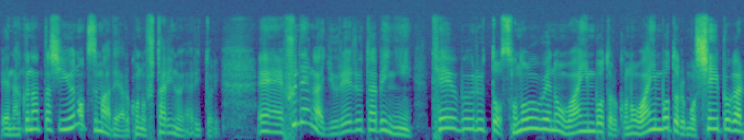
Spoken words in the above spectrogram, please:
えー、亡くなった親友の妻であるこの2人のやり取り、えー、船が揺れるたびにテーブルとその上のワインボトルこのワインボトルもシェイプが、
